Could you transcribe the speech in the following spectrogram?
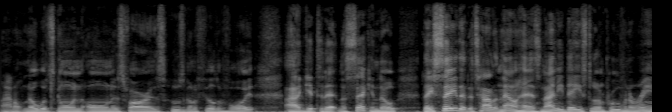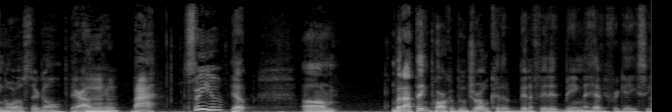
I don't know what's going on as far as who's going to fill the void. I get to that in a second, though. They say that the talent now has 90 days to improve in the ring, or else they're gone. They're out of there. Bye. See you. Yep. Um, but I think Parker Boudreaux could have benefited being the heavy for Gacy,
